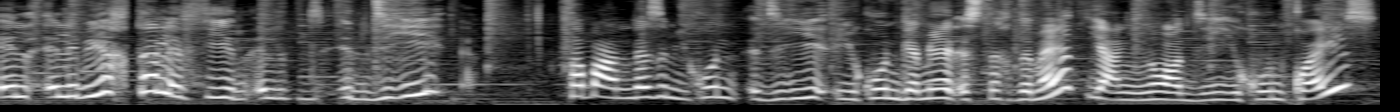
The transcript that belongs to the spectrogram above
ال- اللي بيختلف فيه ال- ال- الدقيق طبعا لازم يكون دقيق يكون جميع الاستخدامات يعني نوع دقيق يكون كويس.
